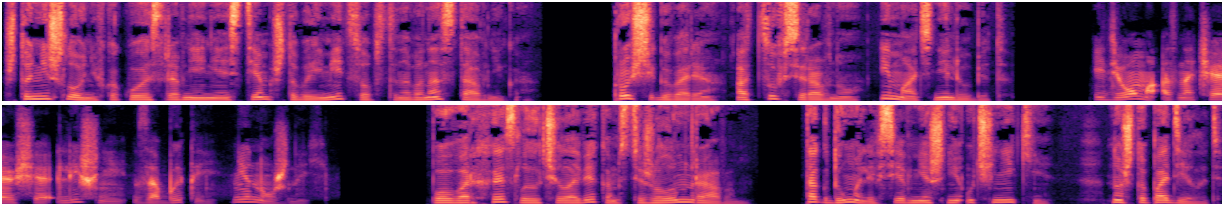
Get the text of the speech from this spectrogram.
что не шло ни в какое сравнение с тем, чтобы иметь собственного наставника. Проще говоря, отцу все равно, и мать не любит. Идиома, означающая лишний, забытый, ненужный. Повар Хэ слыл человеком с тяжелым нравом. Так думали все внешние ученики. Но что поделать?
